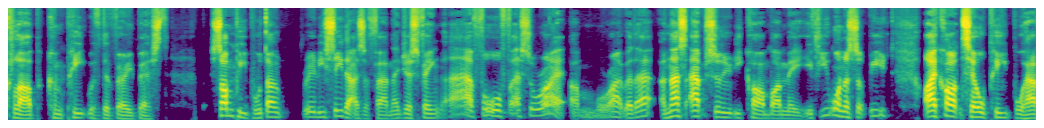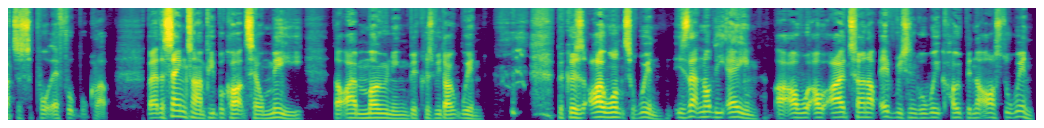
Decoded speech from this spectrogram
club compete with the very best. Some people don't really see that as a fan. They just think ah fourth that's all right. I'm all right with that. And that's absolutely calm by me. If you want to support i can't tell people how to support their football club but at the same time people can't tell me that i'm moaning because we don't win because I want to win. Is that not the aim? I, I, I turn up every single week hoping that Arsenal win,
